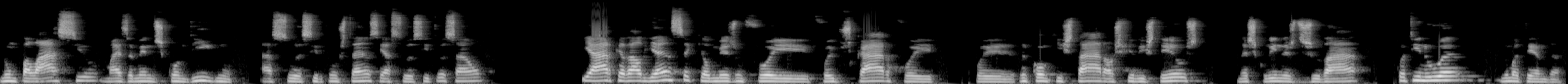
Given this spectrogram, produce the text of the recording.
num palácio, mais ou menos condigno à sua circunstância, à sua situação e a Arca da Aliança, que ele mesmo foi, foi buscar, foi, foi reconquistar aos filisteus nas colinas de Judá, continua numa tenda,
